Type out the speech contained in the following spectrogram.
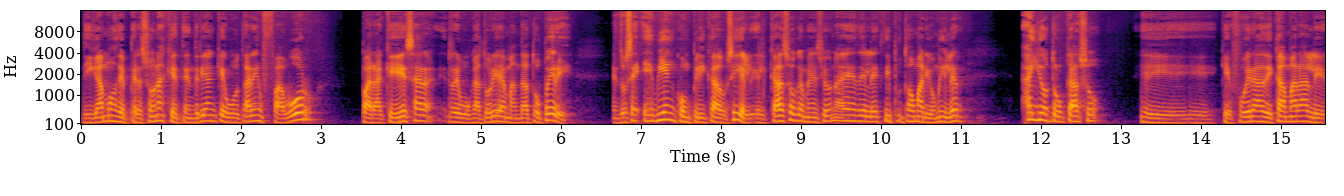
digamos, de personas que tendrían que votar en favor para que esa revocatoria de mandato opere. Entonces es bien complicado. Sí, el, caso que menciona es del exdiputado Mario Miller. Hay otro caso eh, que fuera de cámara le,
